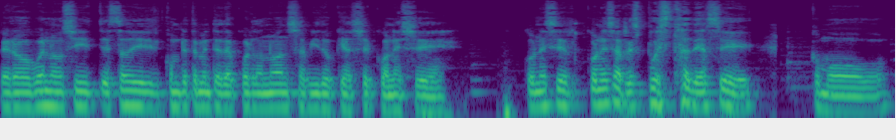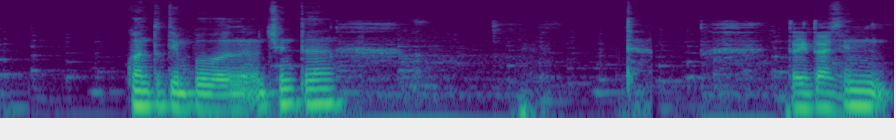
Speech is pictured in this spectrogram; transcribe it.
Pero bueno, sí, estoy completamente de acuerdo. No han sabido qué hacer con ese, con ese, con esa respuesta de hace como ¿cuánto tiempo? ¿80? 30 años.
